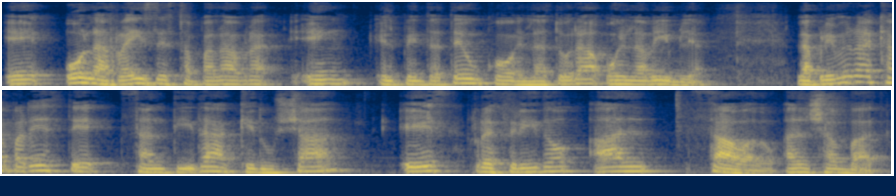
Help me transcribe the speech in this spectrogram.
eh, o la raíz de esta palabra en el Pentateuco, en la Torah o en la Biblia. La primera vez que aparece santidad, Kedushá, es referido al sábado, al Shabbat.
